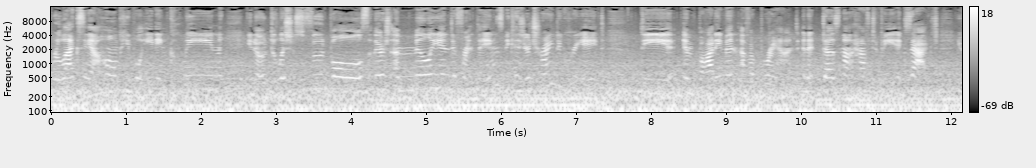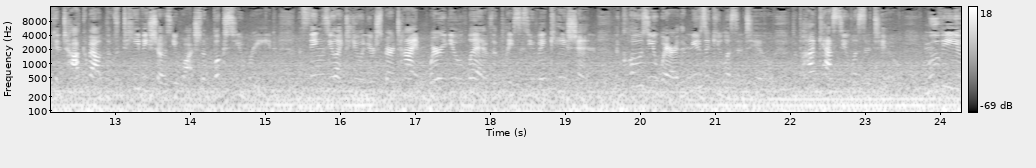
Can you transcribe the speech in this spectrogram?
relaxing at home, people eating clean, you know, delicious food bowls. There's a million different things because you're trying to create the embodiment of a brand, and it does not have to be exact. You can talk about the TV shows you watch, the books you read, the things you like to do in your spare time, where you live, the places you vacation, the clothes you wear, the music you listen to, the podcasts you listen to, movie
